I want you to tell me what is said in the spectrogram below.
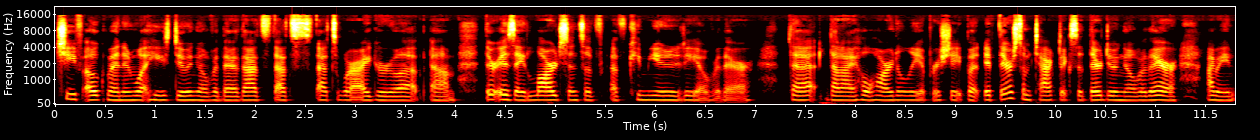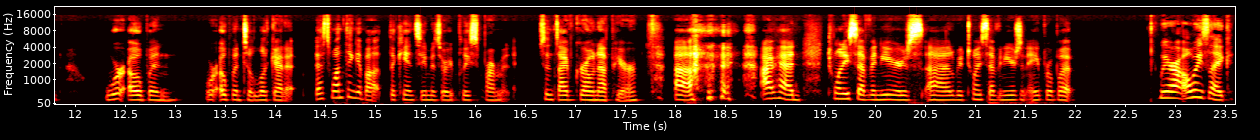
Chief Oakman and what he's doing over there. That's that's that's where I grew up. Um, there is a large sense of, of community over there that that I wholeheartedly appreciate. But if there's some tactics that they're doing over there, I mean, we're open. We're open to look at it. That's one thing about the Kansas City, Missouri Police Department. Since I've grown up here, uh, I've had 27 years. Uh, it'll be 27 years in April, but we are always like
